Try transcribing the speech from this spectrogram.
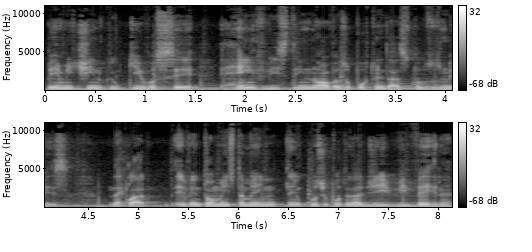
permitindo que você reinvista em novas oportunidades todos os meses. É claro, eventualmente também tem o custo de oportunidade de viver, né?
